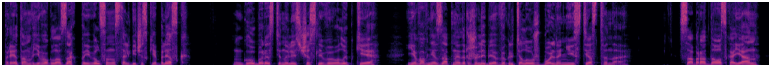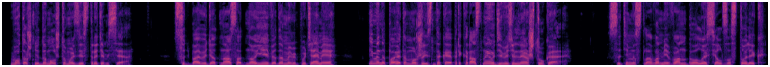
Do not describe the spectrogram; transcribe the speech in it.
При этом в его глазах появился ностальгический блеск. Губы растянулись в счастливые улыбки. Его внезапное дружелюбие выглядело уж больно неестественно. «Собрат Даос Хаян, вот уж не думал, что мы здесь встретимся. Судьба ведет нас одной ей ведомыми путями. Именно поэтому жизнь такая прекрасная и удивительная штука». С этими словами Ван Буэлэ сел за столик.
